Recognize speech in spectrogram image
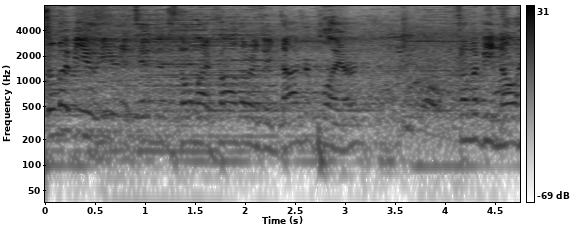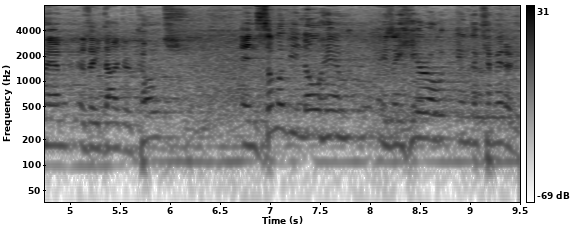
Some of you here in attendance know my father is a Dodger player. Some of you know him as a Dodger coach. And some of you know him as a hero in the community.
